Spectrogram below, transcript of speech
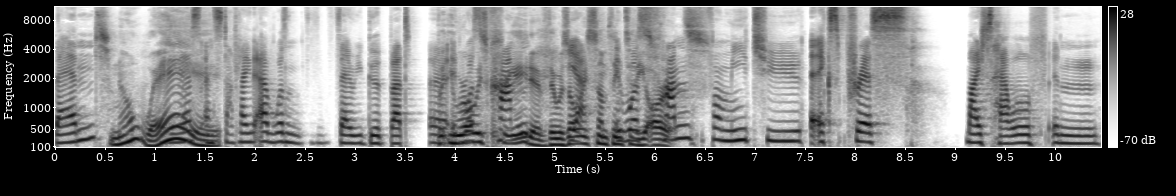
band. No way. Yes, and stuff like that. I wasn't very good, but uh, but you were always fun. creative. There was Yeah, always something to the art. it to was the fun arts. for me to express myself in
